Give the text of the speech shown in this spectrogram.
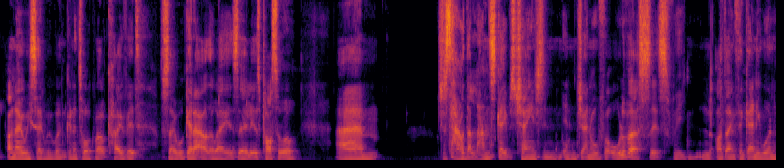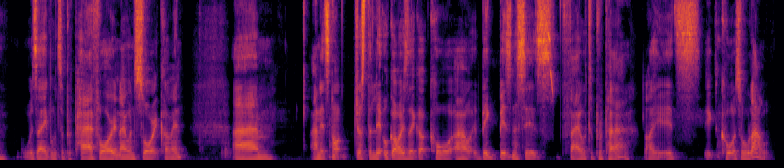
I know we said we weren't going to talk about COVID, so we'll get it out of the way as early as possible. Um, just how the landscape's changed in, in general for all of us. It's we. I don't think anyone was able to prepare for it. No one saw it coming. Um, and it's not just the little guys that got caught out. Big businesses failed to prepare. Like it's it caught us all out.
